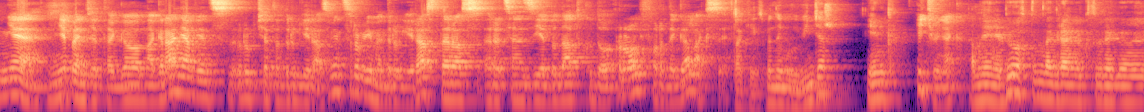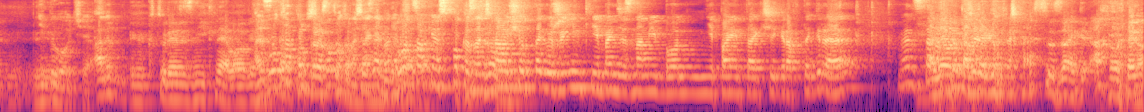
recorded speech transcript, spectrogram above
nie, nie będzie tego nagrania, więc róbcie to drugi raz. Więc robimy drugi raz. Teraz recenzję dodatku do Roll for the Galaxy. Tak jest, będę mówił windziarz? Ink. I Ciuniek. A mnie nie było w tym nagraniu, którego... Nie było Cię, ale Które zniknęło, więc Ale było całkiem po prostu spoko to nagranie. Było całkiem spoko. Zaczynało się od tego, że Ink nie będzie z nami, bo nie pamięta jak się gra w tę grę. Więc Ale tak od tamtego dobrze. czasu zagrałem. No,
